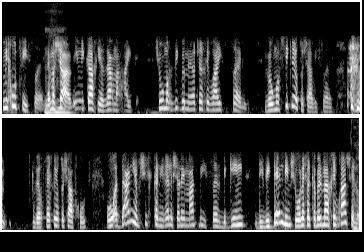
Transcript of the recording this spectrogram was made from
מחוץ לישראל. למשל, אם ניקח יזם ההייטק, שהוא מחזיק במניות של חברה ישראלית, והוא מפסיק להיות תושב ישראל, והופך להיות תושב חוץ, הוא עדיין ימשיך כנראה לשלם מס בישראל בגין דיבידנדים שהוא הולך לקבל מהחברה שלו.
